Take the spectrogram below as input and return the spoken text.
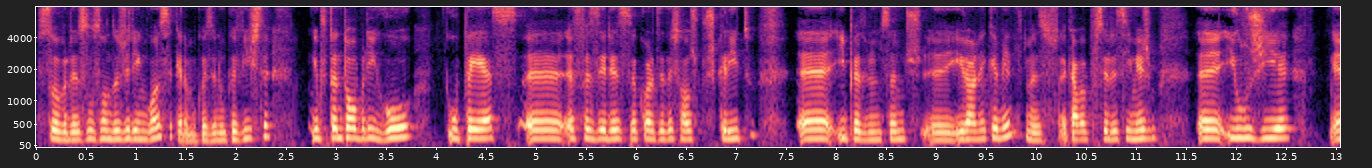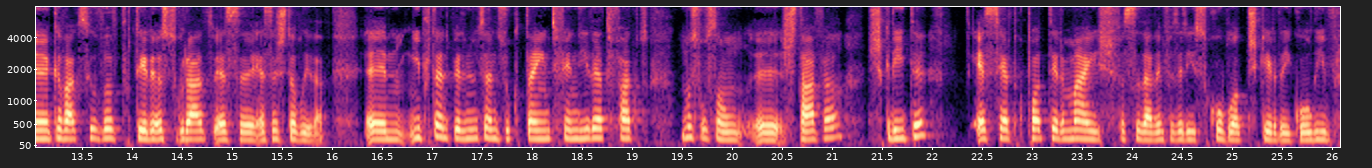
sobre a solução da geringonça, que era uma coisa nunca vista, e, portanto, obrigou o PS uh, a fazer esses acordos e deixá-los por escrito. Uh, e Pedro Nuno Santos, uh, ironicamente, mas acaba por ser assim mesmo, elogia Cavaco Silva por ter assegurado essa, essa estabilidade. Ehm, e, portanto, Pedro Nuno Santos o que tem defendido é, de facto, uma solução uh, estável, escrita. É certo que pode ter mais facilidade em fazer isso com o Bloco de Esquerda e com o LIVRE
